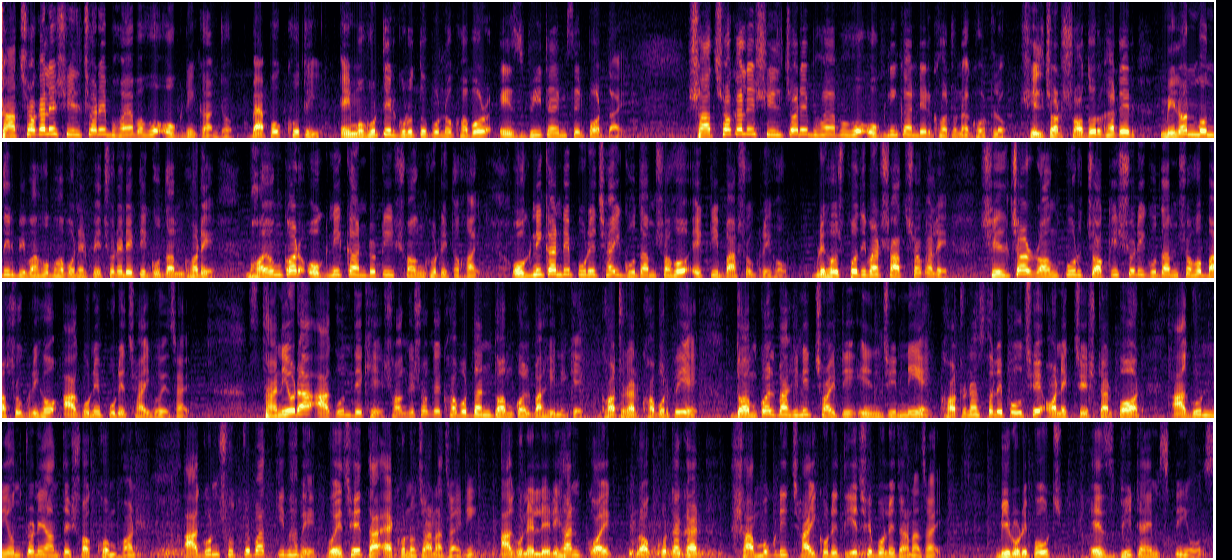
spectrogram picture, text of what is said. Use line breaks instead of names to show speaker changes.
সাত সকালে শিলচরে ভয়াবহ অগ্নিকাণ্ড। ব্যাপক ক্ষতি। এই মুহূর্তের গুরুত্বপূর্ণ খবর এসভি টাইমসের পর্দায়। সাত সকালে শিলচরে ভয়াবহ অগ্নিকাণ্ডের ঘটনা ঘটল। শিলচর সদরঘাটের মিলন মন্দির বিবাহ ভবনের পেছনের একটি গুদাম ঘরে ভয়ঙ্কর অগ্নিকাণ্ডটি সংঘটিত হয়। অগ্নিকাণ্ডে পুড়ে ছাই গুদাম সহ একটি বাসগৃহ। বৃহস্পতিবার সাত সকালে শিলচর রংপুর চকেশ্বরী গুদাম সহ বাসগৃহ আগুনে পুড়ে ছাই হয়ে যায়। স্থানীয়রা আগুন দেখে সঙ্গে সঙ্গে খবর দেন দমকল বাহিনীকে। ঘটনার খবর পেয়ে দমকল বাহিনীর ছয়টি ইঞ্জিন নিয়ে ঘটনাস্থলে পৌঁছে অনেক চেষ্টার পর আগুন নিয়ন্ত্রণে আনতে সক্ষম হন। আগুন সূত্রপাত কীভাবে হয়েছে তা এখনও জানা যায়নি। আগুনের লেরিহান কয়েক লক্ষ টাকার সামগ্রী ছাই করে দিয়েছে বলে জানা যায়। Bureau report, S V Times News.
